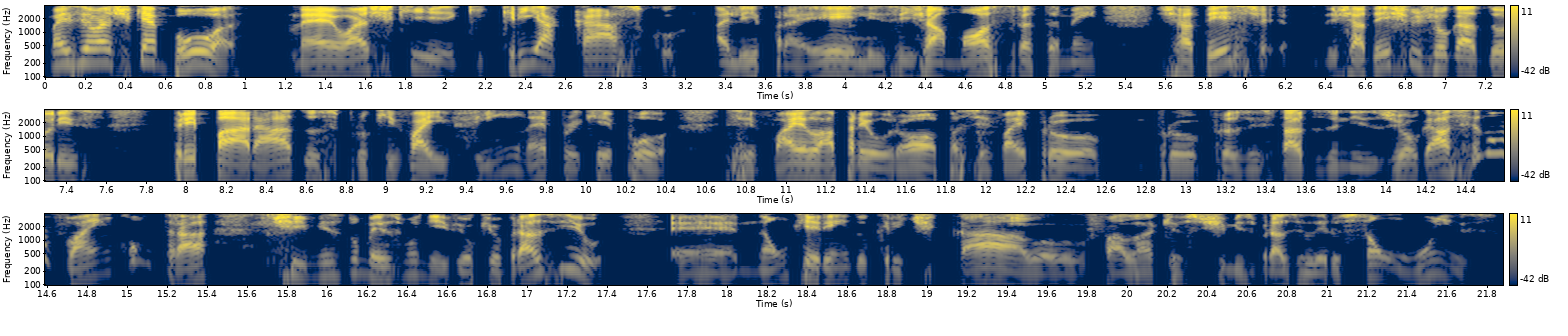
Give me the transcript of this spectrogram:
mas eu acho que é boa, né? Eu acho que, que cria casco ali para eles e já mostra também, já deixa, já deixa os jogadores preparados para o que vai vir, né? Porque pô, você vai lá para a Europa, você vai pro para os Estados Unidos jogar, você não vai encontrar times no mesmo nível que o Brasil. É, não querendo criticar ou falar que os times brasileiros são ruins,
